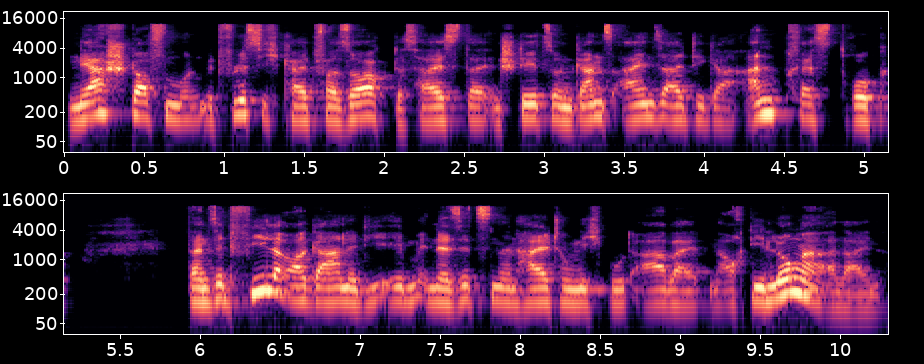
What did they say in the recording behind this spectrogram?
Nährstoffen und mit Flüssigkeit versorgt. Das heißt, da entsteht so ein ganz einseitiger Anpressdruck. Dann sind viele Organe, die eben in der sitzenden Haltung nicht gut arbeiten, auch die Lunge alleine.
